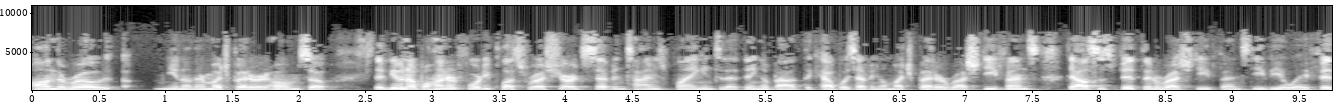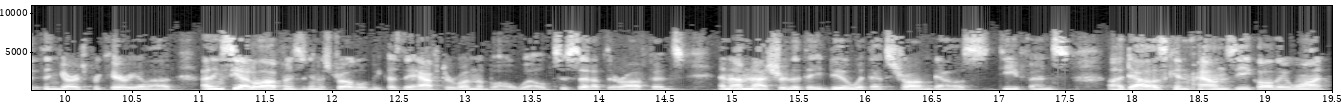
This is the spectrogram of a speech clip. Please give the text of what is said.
on the road, you know, they're much better at home. So they've given up 140 plus rush yards seven times playing into that thing about the Cowboys having a much better rush defense. Dallas is fifth in rush defense, DVOA, fifth in yards per carry allowed. I think Seattle offense is going to struggle because they have to run the ball well to set up their offense. And I'm not sure that they do with that strong Dallas defense. Uh, Dallas can pound Zeke all they want.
